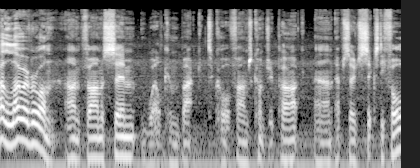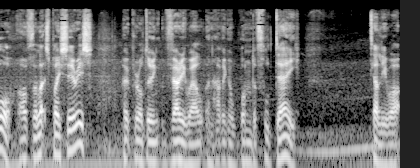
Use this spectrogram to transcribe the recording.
Hello everyone, I'm Farmer Sim. Welcome back to Court Farms Country Park and episode 64 of the Let's Play series. Hope you're all doing very well and having a wonderful day. Tell you what,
